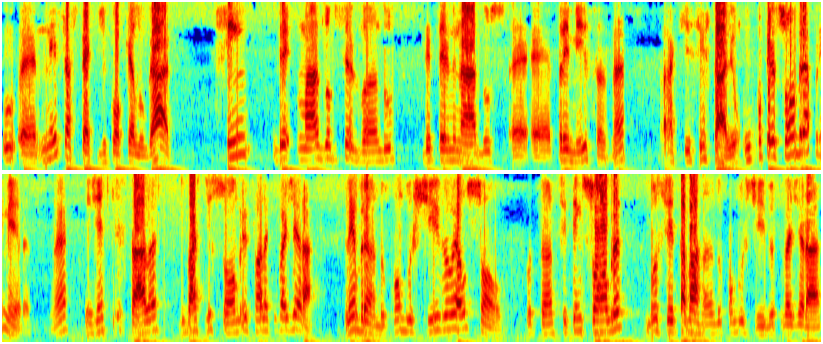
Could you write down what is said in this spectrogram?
o, é, nesse aspecto de qualquer lugar, sim, de, mas observando determinados é, é, premissas, né, para que se instale. Um ter sombra é a primeira, né? Tem gente que instala debaixo de sombra e fala que vai gerar. Lembrando, combustível é o sol. Portanto, se tem sombra, você está barrando o combustível que vai gerar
